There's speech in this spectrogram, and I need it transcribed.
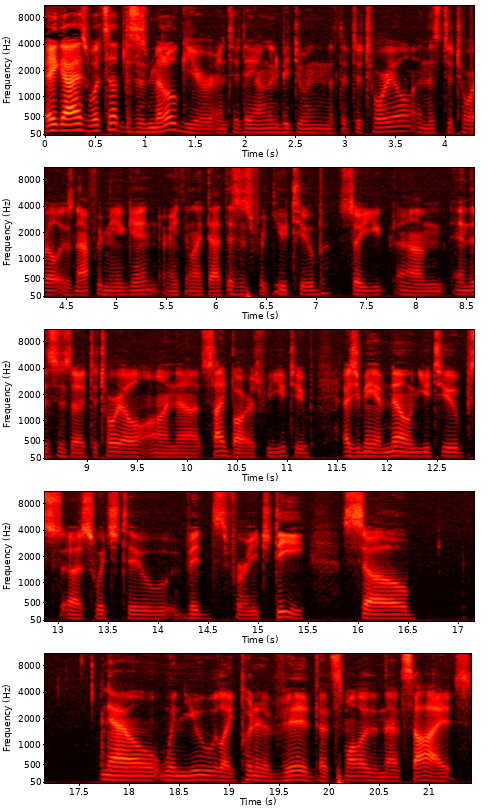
Hey guys, what's up? This is Metal Gear, and today I'm going to be doing the tutorial. And this tutorial is not for me again or anything like that. This is for YouTube. So you, um, and this is a tutorial on uh, sidebars for YouTube. As you may have known, YouTube uh, switched to vids for HD. So now, when you like put in a vid that's smaller than that size,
